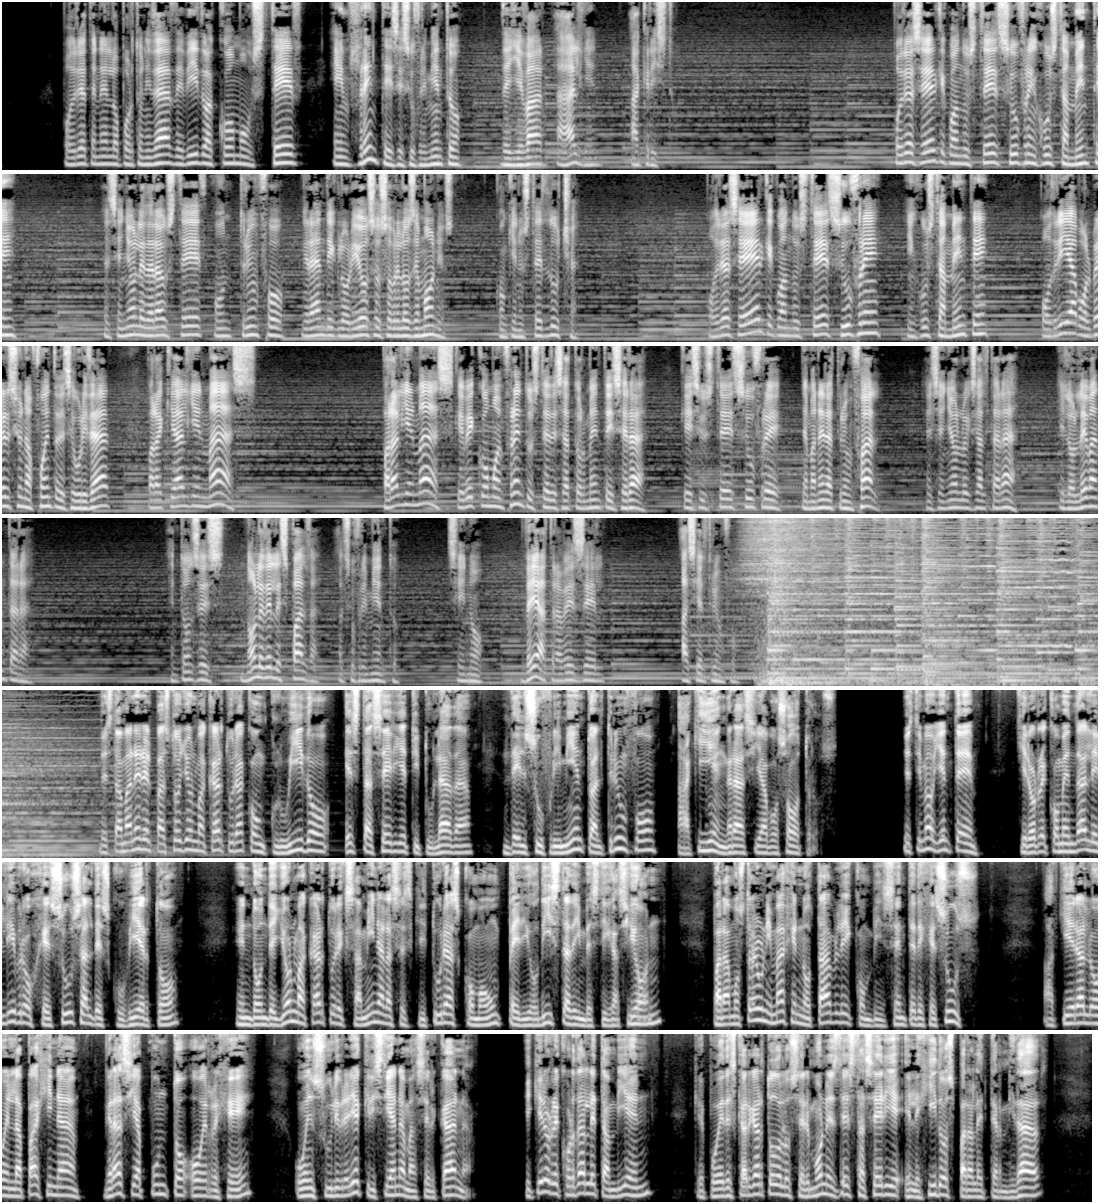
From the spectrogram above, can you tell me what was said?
podría tener la oportunidad, debido a cómo usted enfrente ese sufrimiento de llevar a alguien a Cristo. Podría ser que cuando usted sufre injustamente, el Señor le dará a usted un triunfo grande y glorioso sobre los demonios con quien usted lucha. Podría ser que cuando usted sufre injustamente, podría volverse una fuente de seguridad para que alguien más, para alguien más que ve cómo enfrenta usted esa tormenta y será que si usted sufre de manera triunfal, el Señor lo exaltará y lo levantará. Entonces, no le dé la espalda al sufrimiento, sino ve a través de él hacia el triunfo. De esta manera, el pastor John MacArthur ha concluido esta serie titulada Del sufrimiento al triunfo, aquí en gracia a vosotros. Estimado oyente, quiero recomendarle el libro Jesús al descubierto, en donde John MacArthur examina las escrituras como un periodista de investigación para mostrar una imagen notable y convincente de Jesús. Adquiéralo en la página gracia.org o en su librería cristiana más cercana. Y quiero recordarle también que puede descargar todos los sermones de esta serie elegidos para la eternidad,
